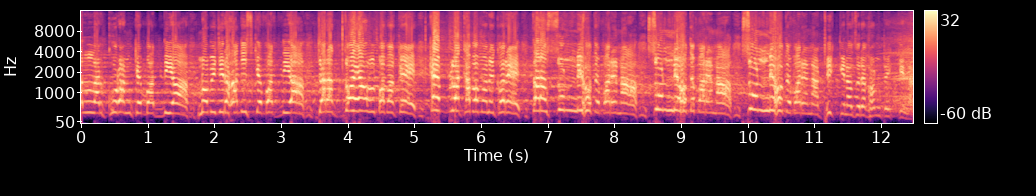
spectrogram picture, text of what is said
আল্লাহর কোরআনকে বাদ দিয়া, নবীজির হাদিসকে বাদ দিয়া, যারা দয়াল বাবাকে কেবলা কাবা মনে করে, তারা সুন্নি হতে পারে না, সুন্নি হতে পারে না, সুন্নি হতে পারে না। ঠিক কিনা জোরে এখন ঠিক কিনা?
